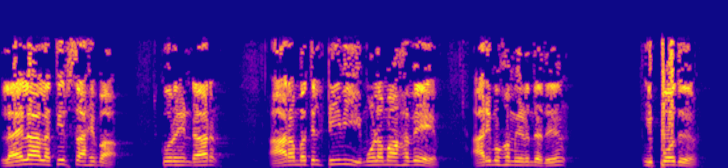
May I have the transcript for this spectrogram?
லைலா லத்தீப் சாஹிபா கூறுகின்றார் ஆரம்பத்தில் டிவி மூலமாகவே அறிமுகம் இருந்தது. இப்போது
